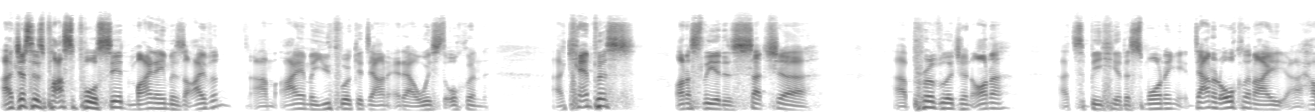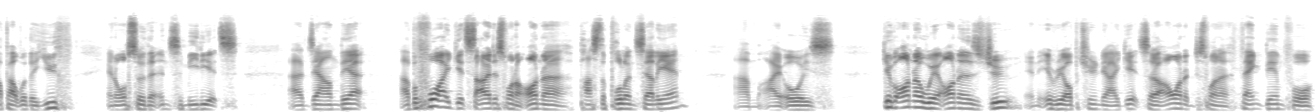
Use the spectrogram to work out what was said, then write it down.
Uh, just as Pastor Paul said, my name is Ivan. Um, I am a youth worker down at our West Auckland uh, campus honestly, it is such a, a privilege and honor uh, to be here this morning. Down in Auckland, I uh, help out with the youth and also the intermediates uh, down there. Uh, before I get started, I just want to honor Pastor Paul and Sally Ann. Um, I always give honor where honor is due and every opportunity I get. So I want to just want to thank them for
